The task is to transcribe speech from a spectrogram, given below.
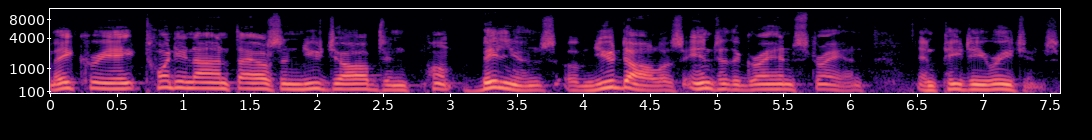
may create 29,000 new jobs and pump billions of new dollars into the Grand Strand and Pee Dee regions.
